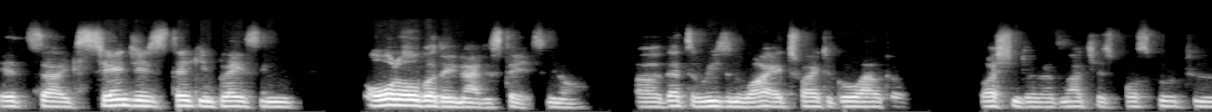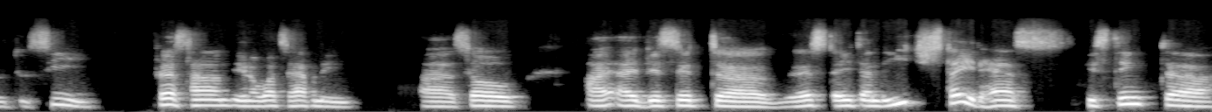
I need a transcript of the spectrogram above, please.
It's uh, exchanges taking place in all over the United States. You know, uh, that's the reason why I try to go out of Washington as much as possible to to see firsthand, you know, what's happening. Uh, so I, I visit uh, the state, and each state has distinct uh,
